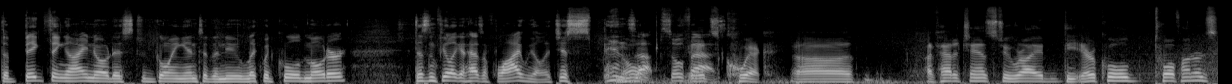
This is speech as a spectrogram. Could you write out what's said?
the big thing I noticed going into the new liquid cooled motor, it doesn't feel like it has a flywheel. It just spins No, up so fast. It's quick. Uh, I've had a chance to ride the air-cooled 1200s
